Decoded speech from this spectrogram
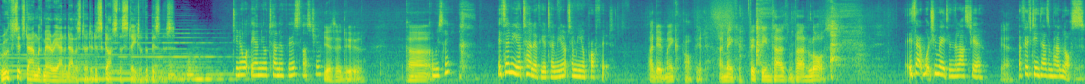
Ruth sits down with Mary Ann and Alistair to discuss the state of the business. Do you know what the annual turnover is last year? Yes, I do. Uh, Can we say? it's only your turnover you're telling me, you're not telling me your profit. I don't make a profit. I make a £15,000 loss. Is that what you made in the last year? Yeah. A £15,000 loss?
